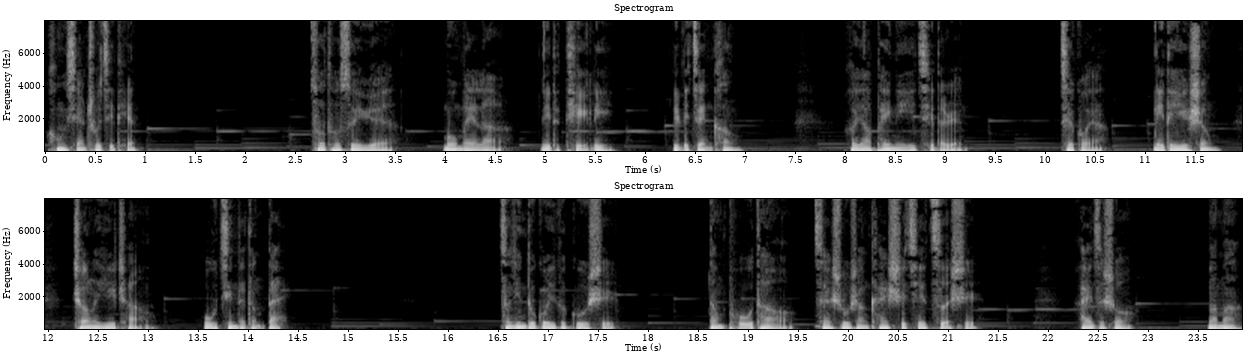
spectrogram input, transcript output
空闲出几天，蹉跎岁月，磨没了你的体力、你的健康和要陪你一起的人。结果呀，你的一生成了一场无尽的等待。曾经读过一个故事：当葡萄在树上开始结籽时，孩子说：“妈妈，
